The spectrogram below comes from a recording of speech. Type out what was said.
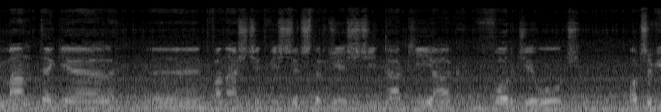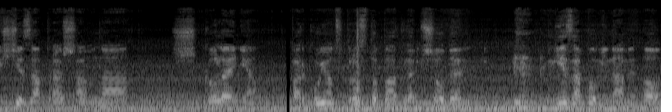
MAN TGL e, 12240, taki jak w Fordzie Łódź. Oczywiście zapraszam na szkolenia. Parkując prostopadle przodem, nie zapominamy o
